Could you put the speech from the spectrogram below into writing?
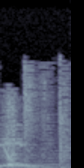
you.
